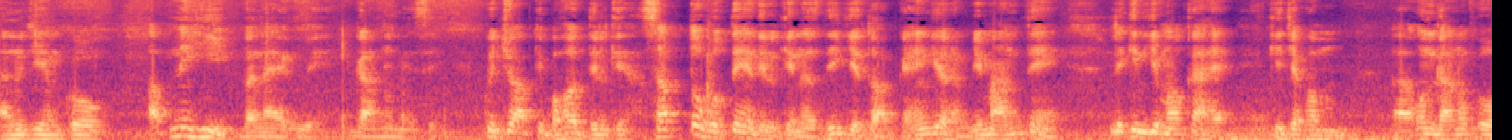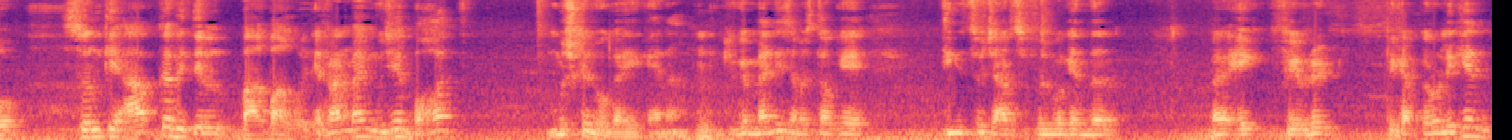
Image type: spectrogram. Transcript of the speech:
अनु जी हमको अपने ही बनाए हुए गानों में से कुछ जो आपके बहुत दिल के सब तो होते हैं दिल के नज़दीक ये तो आप कहेंगे और हम भी मानते हैं। लेकिन ये मौका है कि जब हम उन गानों को सुन के आपका भी दिल बाग बाग हो जाए। इरफान भाई मुझे बहुत मुश्किल होगा ये कहना क्योंकि मैं नहीं समझता हूँ कि तीन सौ चार सौ फ़िल्मों के अंदर मैं एक फेवरेट पिकअप करूँ। लेकिन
